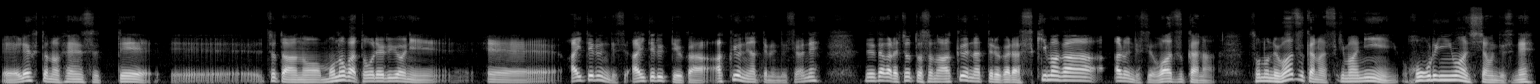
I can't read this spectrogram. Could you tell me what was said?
えー、レフトのフェンスって、えー、ちょっとあの、物が通れるように、えー、開いてるんです。開いてるっていうか、開くようになってるんですよね。で、だからちょっとその開くようになってるから、隙間があるんですよ。わずかな。そのね、わずかな隙間に、ホールインワンしちゃうんですね。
